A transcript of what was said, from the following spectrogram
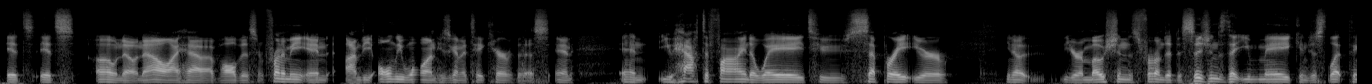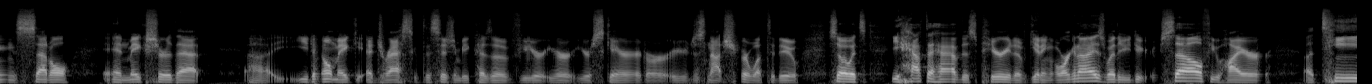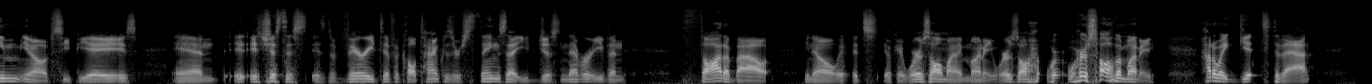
it's, it's, oh no, now I have all this in front of me, and I'm the only one who's going to take care of this, and and you have to find a way to separate your you know your emotions from the decisions that you make and just let things settle and make sure that uh, you don't make a drastic decision because of you're you're you're scared or you're just not sure what to do. So it's you have to have this period of getting organized. Whether you do it yourself, you hire a team, you know, of CPAs, and it, it's just this it's a very difficult time because there's things that you just never even thought about. You know, it's okay. Where's all my money? Where's all where, where's all the money? How do I get to that?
